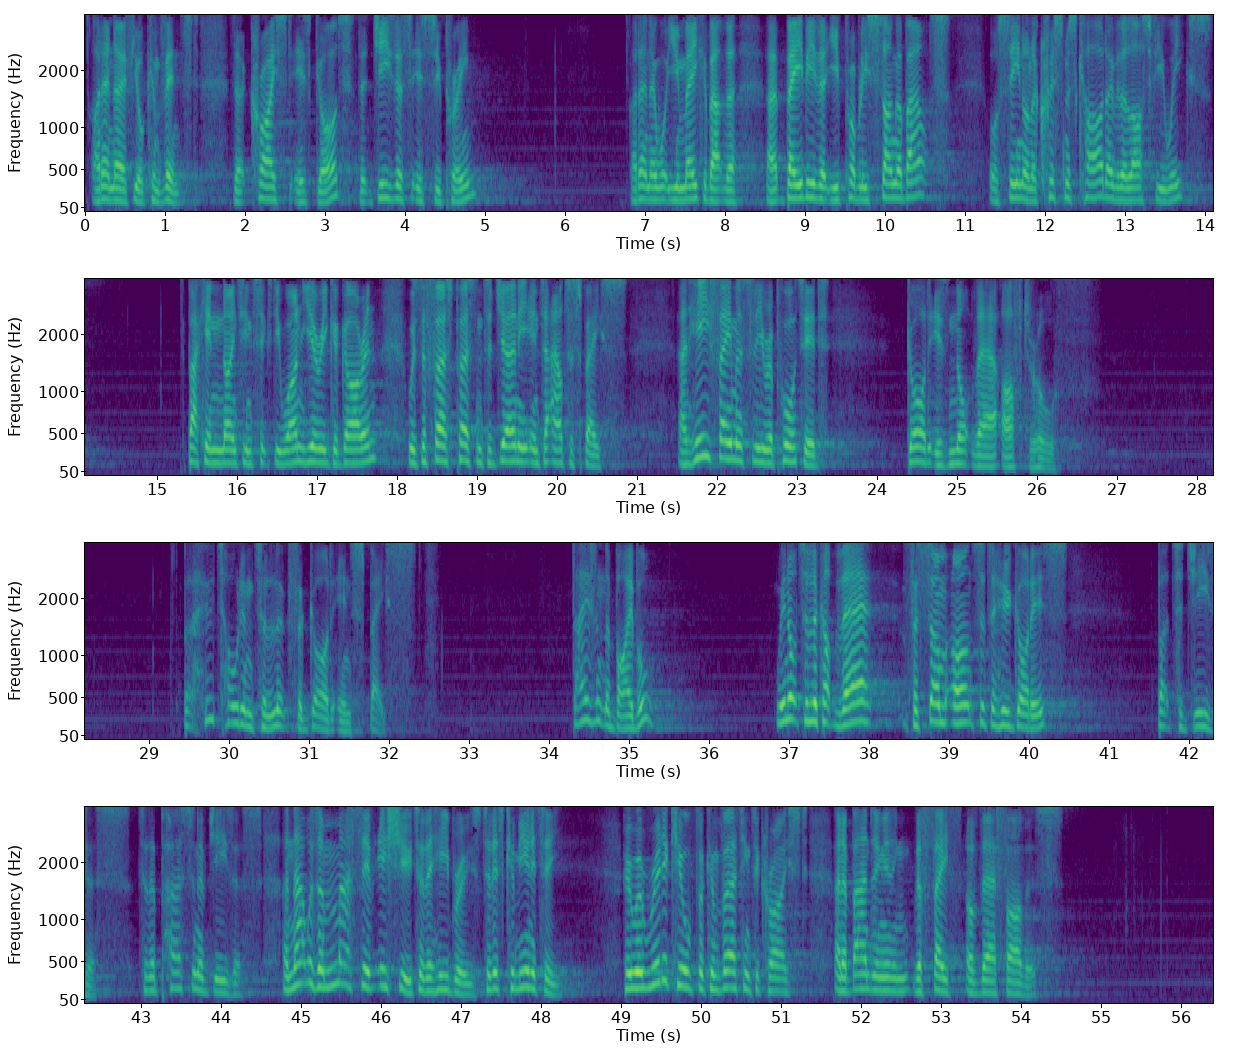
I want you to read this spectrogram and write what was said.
I don't know if you're convinced that Christ is God, that Jesus is supreme. I don't know what you make about the uh, baby that you've probably sung about or seen on a Christmas card over the last few weeks. Back in 1961, Yuri Gagarin was the first person to journey into outer space. And he famously reported, God is not there after all. But who told him to look for God in space? That isn't the Bible. We're not to look up there for some answer to who God is, but to Jesus, to the person of Jesus. And that was a massive issue to the Hebrews, to this community who were ridiculed for converting to Christ and abandoning the faith of their fathers.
